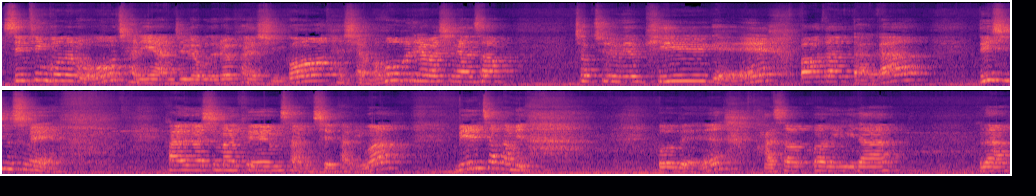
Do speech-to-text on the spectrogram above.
시팅본으로 자리에 앉으려고 노력하시고 다시 한번 호흡을 들여마시면서 척추를 위로 길게 뻗었다가 내쉬는 숨에 가능하신 만큼 상체 다리와 밀착합니다. 호흡은 다섯 번입니다. 하나,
